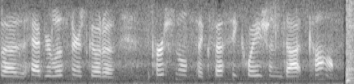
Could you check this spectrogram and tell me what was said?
have your listeners go to personalsuccessequation.com.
